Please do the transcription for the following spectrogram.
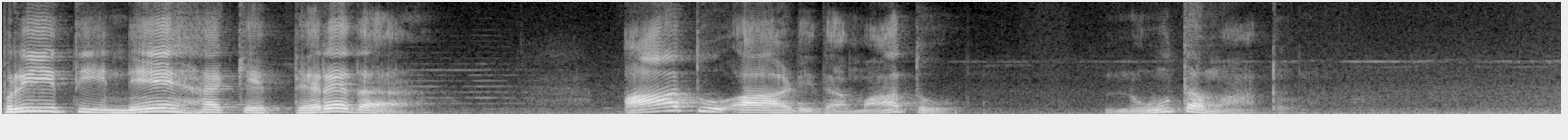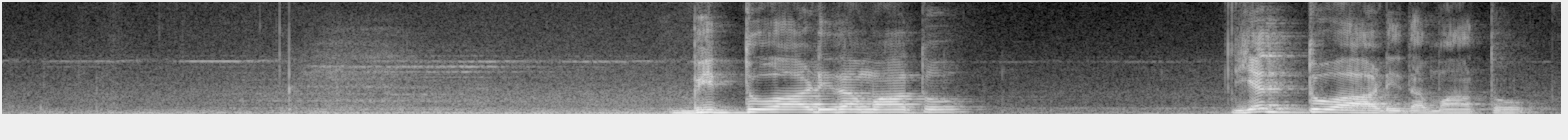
ಪ್ರೀತಿ ನೇಹಕ್ಕೆ ತೆರೆದ, ಆತು ಆಡಿದ ಮಾತು, ನೂತ ಮಾತು. ಬಿದ್ದು ಆಡಿದ ಮಾತು, ಎದ್ದು ಆಡಿದ ಮಾತು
